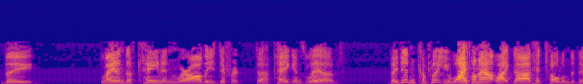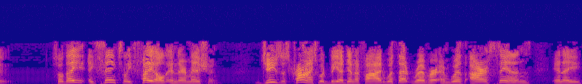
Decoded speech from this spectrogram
the land of Canaan, where all these different uh, pagans lived, they didn't completely wipe them out like God had told them to do. So they essentially failed in their mission. Jesus Christ would be identified with that river and with our sins in a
